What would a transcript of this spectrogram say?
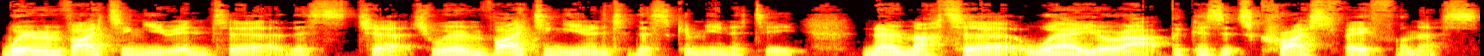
we're inviting you into this church. We're inviting you into this community, no matter where you're at, because it's Christ's faithfulness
